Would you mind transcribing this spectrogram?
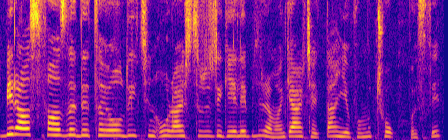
Biraz fazla detay olduğu için uğraştırıcı gelebilir ama gerçekten yapımı çok basit.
